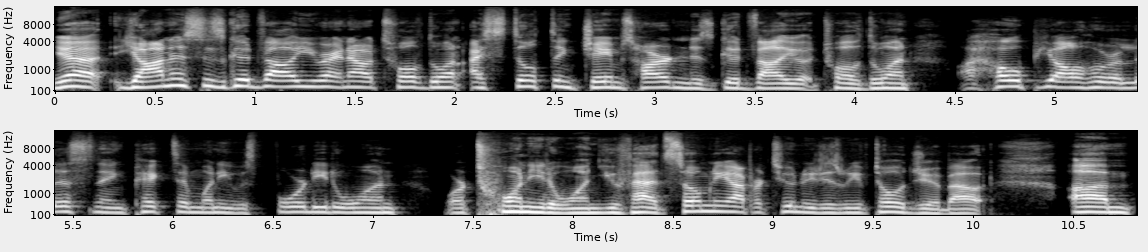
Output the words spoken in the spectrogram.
Yeah, Giannis is good value right now at 12 to 1. I still think James Harden is good value at 12 to 1. I hope y'all who are listening picked him when he was 40 to 1 or 20 to 1. You've had so many opportunities we've told you about. Um,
